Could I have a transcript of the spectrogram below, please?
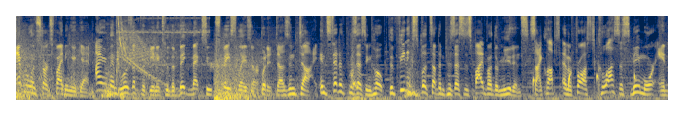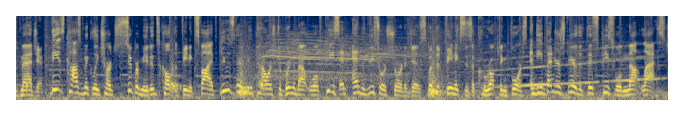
everyone starts fighting again. Iron Man blows up the Phoenix with a big mech suit space laser, but it doesn't die. Instead of possessing Hope, the Phoenix splits up and possesses five other mutants, Cyclops, Emma Frost, Colossus, Namor, and Magik. These cosmically charged super mutants called the Phoenix Five use their new powers to bring about world peace and end resource shortages, but the Phoenix is a corrupting force, and the Avengers fear that this peace will not last.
